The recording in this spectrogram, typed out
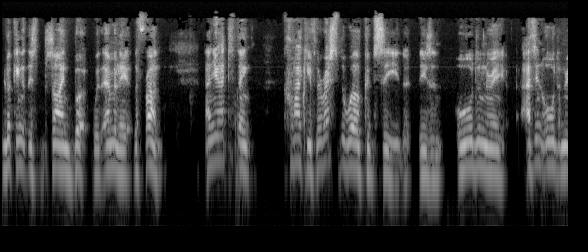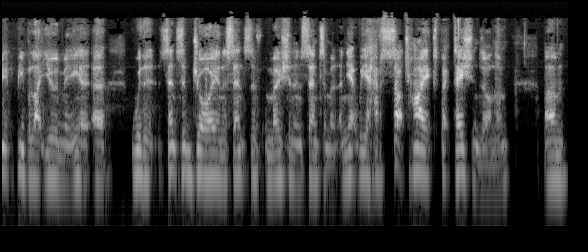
looking at this signed book with Emily at the front. And you had to think, crikey, if the rest of the world could see that these are ordinary, as in ordinary people like you and me, uh, uh, with a sense of joy and a sense of emotion and sentiment, and yet we have such high expectations on them. Um,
